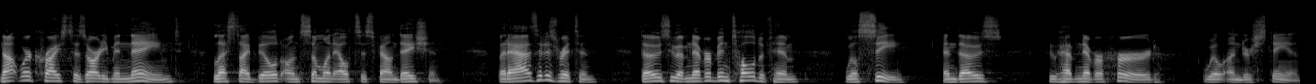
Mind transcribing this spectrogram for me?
not where Christ has already been named, lest I build on someone else's foundation. But as it is written, those who have never been told of him will see, and those who have never heard will understand.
